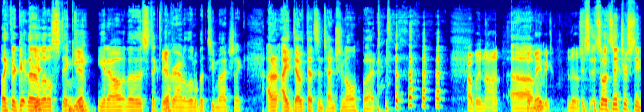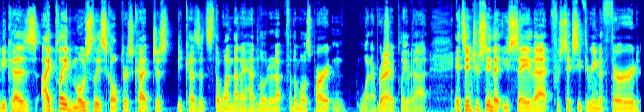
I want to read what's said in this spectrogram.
like they're get- they're Yeah. a little sticky. Yeah. You know, they stick to Yeah. the ground a little bit too much. Like I don't. I doubt that's intentional, but. Probably not, but Um, maybe. Who? So so it's interesting because I played mostly Sculptor's Cut just because it's the one that I had loaded up for the most part and whatever. so I played right. that. It's interesting that you say that for 63 and a third,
